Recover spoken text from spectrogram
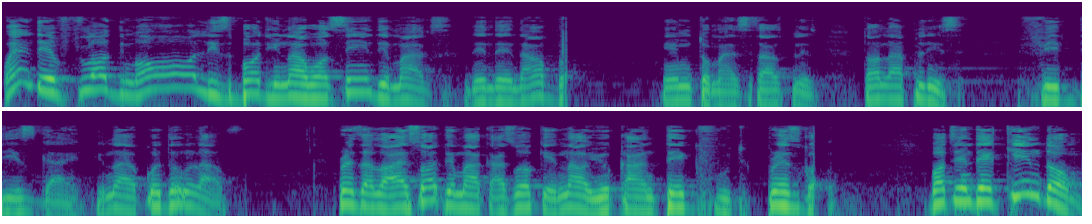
when they flogged him, all his body, you know, I was seeing the marks. Then they now brought him to my sister's place. Tola, please, feed this guy. You know, I couldn't laugh. Praise the Lord. I saw the mark. I said, okay, now you can take food. Praise God. But in the kingdom,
